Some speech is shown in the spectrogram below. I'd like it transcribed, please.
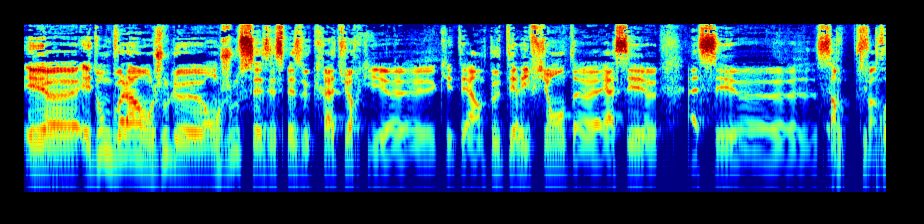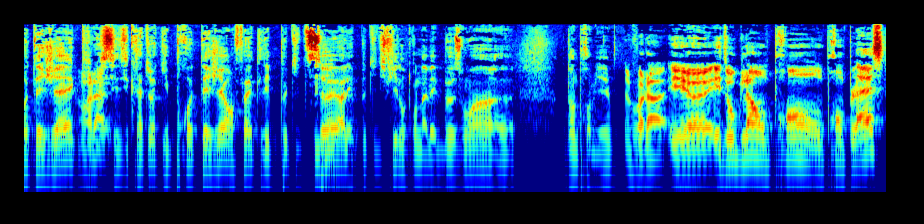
Et, euh, et donc voilà, on joue le, on joue ces espèces de créatures qui, euh, qui étaient un peu terrifiantes euh, et assez, euh, assez euh, qui voilà. c'est ces créatures qui protégeaient en fait les petites sœurs, les petites filles dont on avait besoin euh, dans le premier. Voilà. Et, euh, et donc là, on prend, on prend place.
